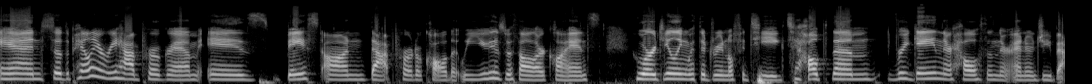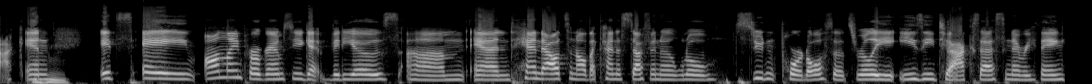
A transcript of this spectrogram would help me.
And so the paleo rehab program is based on that protocol that we use with all our clients who are dealing with adrenal fatigue to help them regain their health and their energy back. And mm-hmm. it's a online program, so you get videos um, and handouts and all that kind of stuff in a little student portal. So it's really easy to access and everything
